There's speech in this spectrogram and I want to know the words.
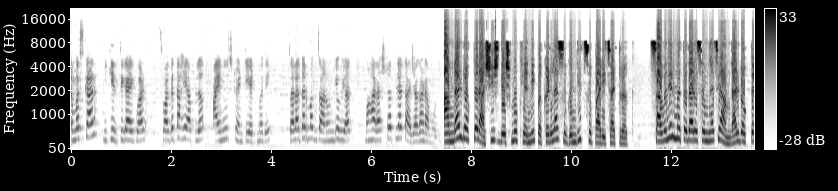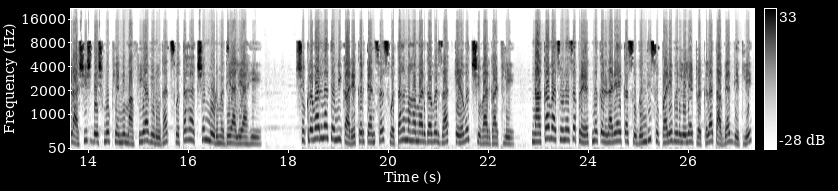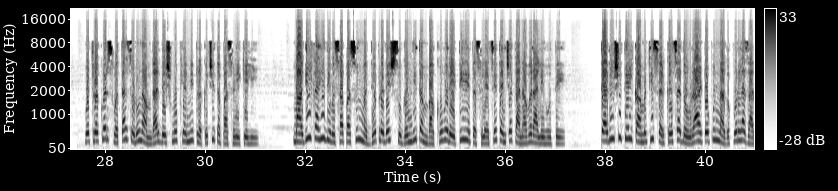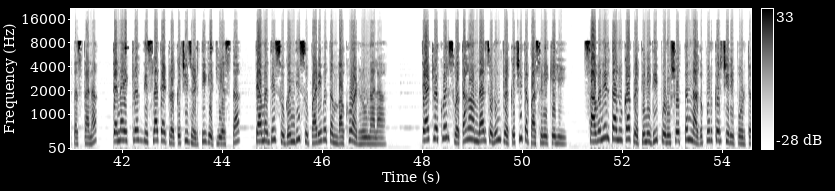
नमस्कार मी कीर्ती गायकवाड. स्वागत आहे आपलं आय न्यूज ट्वेंटी एटमध्ये. चला तर मग जाणून घेऊयात महाराष्ट्रातल्या ताज्या घडामोडी. आमदार डॉक्टर आशिष देशमुख यांनी पकडला सुगंधित सुपारीचा ट्रक. सावनेर मतदारसंघाचे आमदार डॉक्टर आशिष देशमुख यांनी माफिया विरोधात स्वतः ऍक्शन मोडमध्ये आले आहे. शुक्रवारला त्यांनी कार्यकर्त्यांसह स्वतः महामार्गावर जात केळवत शिवार गाठले. नाका वाचवण्याचा प्रयत्न करणाऱ्या एका सुगंधी सुपारी भरलेल्या ट्रकला ताब्यात घेतले व ट्रकवर स्वतः चढून आमदार देशमुख यांनी ट्रकची तपासणी केली. मागील काही दिवसापासून मध्य प्रदेश सुगंधी तंबाखू व रेती येत असल्याचे त्यांच्या कानावर आले होते. त्या दिवशी तेल कामठी सर्कलचा दौरा आटोपून नागपूरला जात असताना त्यांना एक ट्रक दिसला त्या ट्रकची झडती घेतली असता त्यामध्ये सुगंधी सुपारी व तंबाखू आढळून आला. त्या ट्रकवर स्वतः आमदार चढून ट्रकची तपासणी केली. सावनेर तालुका प्रतिनिधी पुरुषोत्तम नागपूरकरची रिपोर्ट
